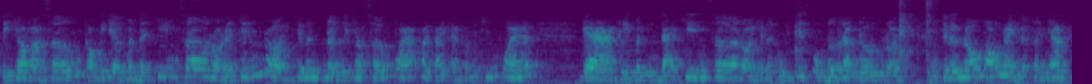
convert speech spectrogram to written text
thì cho vào sớm. Còn bây giờ mình đã chiên sơ rồi đã chín rồi cho nên đừng có cho sớm quá khoai tây cà rốt nó chín quá. Gà thì mình đã chiên sơ rồi cho nên cũng chín một nửa đoạn đường rồi. Cho nên nấu món này rất là nhanh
